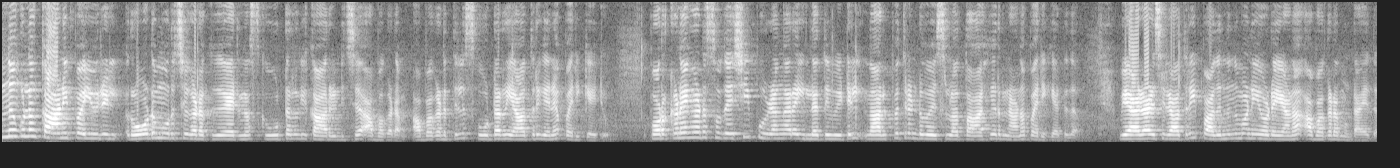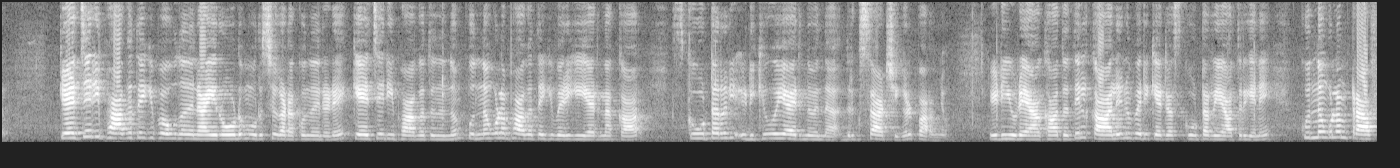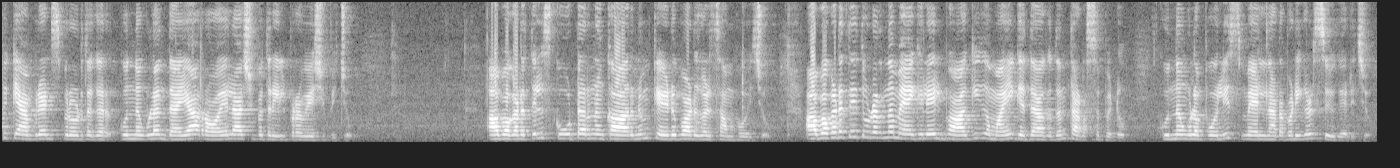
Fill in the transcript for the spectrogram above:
Kunnamkulam കാണിപ്പയ്യൂരിൽ road മുറിച്ച് കിടക്കുകയായിരുന്ന സ്കൂട്ടറിൽ കാറിടിച്ച് അപകടം. അപകടത്തിൽ സ്കൂട്ടർ യാത്രികന് പരിക്കേറ്റു. പൊറക്കളയങ്ങാട് സ്വദേശി പുഴങ്ങര ഇല്ലത്ത് വീട്ടിൽ നാൽപ്പത്തിരണ്ട് വയസ്സുള്ള താഹിറിനാണ് പരിക്കേറ്റത്. വ്യാഴാഴ്ച രാത്രി പതിനൊന്ന് മണിയോടെയാണ് അപകടമുണ്ടായത്. കേച്ചേരി ഭാഗത്തേക്ക് പോകുന്നതിനായി റോഡ് മുറിച്ചു കടക്കുന്നതിനിടെ കേച്ചേരി ഭാഗത്തു നിന്നും കുന്നംകുളം ഭാഗത്തേക്ക് വരികയായിരുന്ന കാർ സ്കൂട്ടറിൽ ഇടിക്കുകയായിരുന്നുവെന്ന് ദൃക്സാക്ഷികൾ പറഞ്ഞു. ഇടിയുടെ ആഘാതത്തിൽ കാലിനു പരിക്കേറ്റ സ്കൂട്ടർ യാത്രികനെ കുന്നംകുളം ട്രാഫിക് ആംബുലൻസ് പ്രവർത്തകർ കുന്നംകുളം ദയ റോയൽ ആശുപത്രിയിൽ പ്രവേശിപ്പിച്ചു. അപകടത്തിൽ സ്കൂട്ടറിനും കാറിനും കേടുപാടുകൾ സംഭവിച്ചു. അപകടത്തെ തുടർന്ന് മേഖലയിൽ ഭാഗികമായി ഗതാഗതം തടസ്സപ്പെട്ടു. കുന്നംകുളം പോലീസ് മേൽ നടപടികൾ സ്വീകരിച്ചു.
